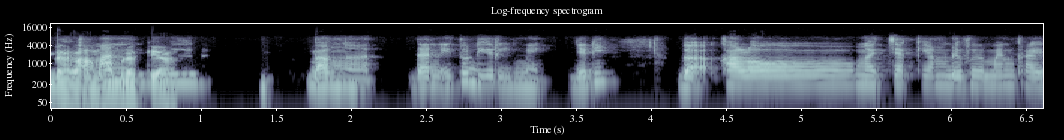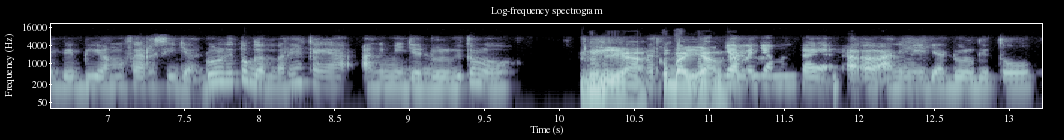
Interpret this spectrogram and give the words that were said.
udah lama Cuman berarti ya. Banget. Dan itu di remake. Jadi nggak kalau ngecek yang Devilman Crybaby yang versi jadul itu gambarnya kayak anime jadul gitu loh. Iya, kebayang. Zaman-zaman kayak uh, anime jadul gitu.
